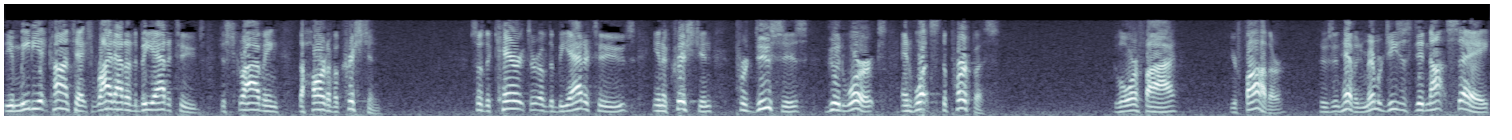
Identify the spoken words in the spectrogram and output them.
the immediate context, right out of the Beatitudes, describing the heart of a Christian. So the character of the Beatitudes in a Christian produces good works. And what's the purpose? Glorify your Father who's in heaven. Remember, Jesus did not say,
